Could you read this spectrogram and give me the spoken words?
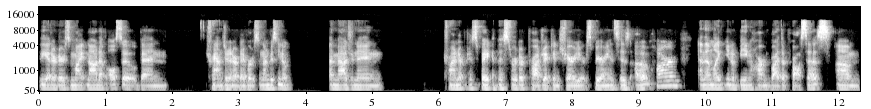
the editors might not have also been transgender diverse. And I'm just, you know, imagining trying to participate in this sort of project and share your experiences of harm and then like, you know, being harmed by the process. Um,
